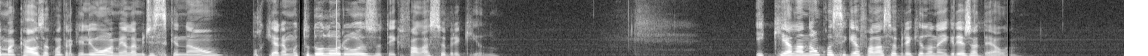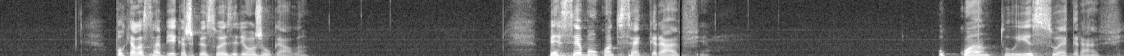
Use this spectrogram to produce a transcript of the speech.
uma causa contra aquele homem. Ela me disse que não, porque era muito doloroso ter que falar sobre aquilo e que ela não conseguia falar sobre aquilo na igreja dela. Porque ela sabia que as pessoas iriam julgá-la. Percebam o quanto isso é grave. O quanto isso é grave.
